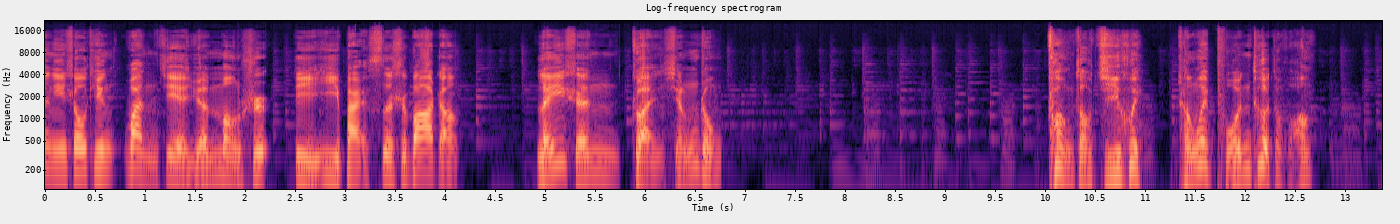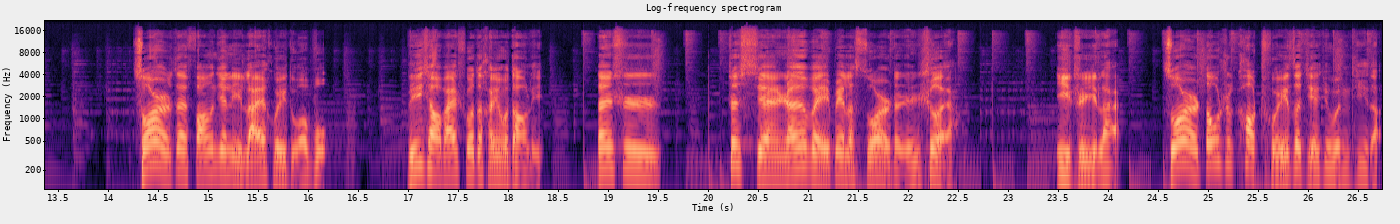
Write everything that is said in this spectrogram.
迎您收听《万界圆梦师》第一百四十八章《雷神转型中》，创造机会，成为普恩特的王。索尔在房间里来回踱步。李小白说的很有道理，但是这显然违背了索尔的人设呀。一直以来，索尔都是靠锤子解决问题的，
